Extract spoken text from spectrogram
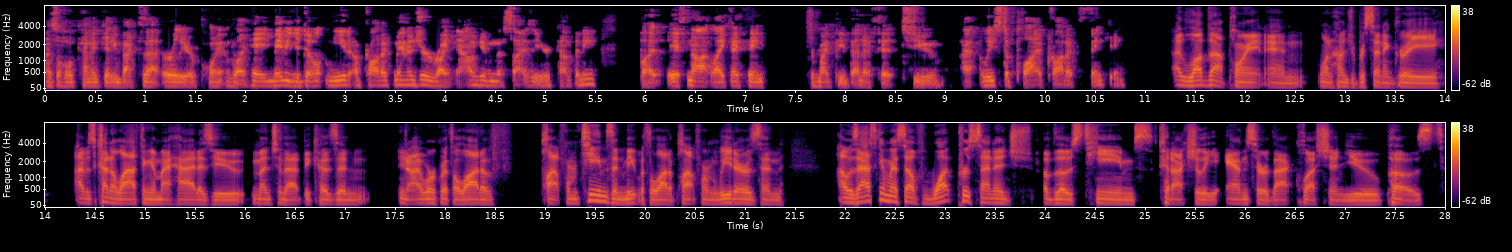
as a whole kind of getting back to that earlier point of like hey maybe you don't need a product manager right now given the size of your company but if not like i think there might be benefit to at least apply product thinking i love that point and 100% agree i was kind of laughing in my head as you mentioned that because in you know i work with a lot of platform teams and meet with a lot of platform leaders and I was asking myself what percentage of those teams could actually answer that question you posed.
